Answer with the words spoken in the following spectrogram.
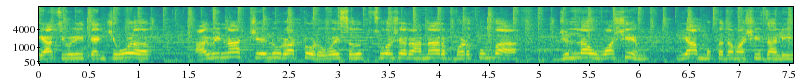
याच वेळी त्यांची ओळख अविनाश चेलू राठोड वय सदतीस वर्ष राहणार भडकुंबा जिल्हा वाशिम या मुकदमाशी झाली.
